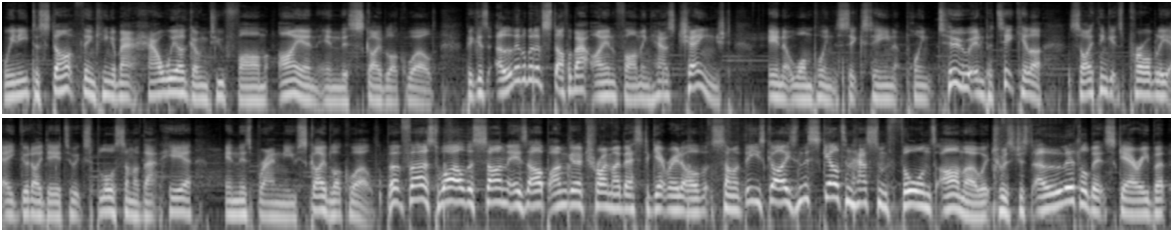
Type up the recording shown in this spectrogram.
we need to start thinking about how we are going to farm iron in this Skyblock world, because a little bit of stuff about iron farming has changed in 1.16.2 in particular, so I think it's probably a good idea to explore some of that here in this brand new Skyblock world. But first, while the sun is up, I'm going to try my best to get rid of some of these guys. And this skeleton has some Thorns armor, which was just a little bit scary, but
